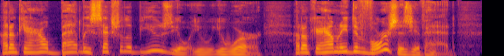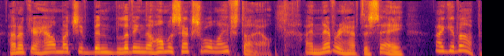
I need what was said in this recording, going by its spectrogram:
I don't care how badly sexual abused you, you, you were. I don't care how many divorces you've had. I don't care how much you've been living the homosexual lifestyle. I never have to say, I give up.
